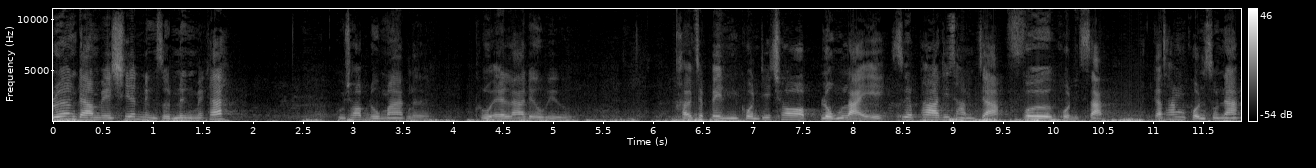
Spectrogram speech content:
เรื่องดามเมเชียน101ไหมคะครูชอบดูมากเลยครูเอล่าเดวิลเขาจะเป็นคนที่ชอบหลงไหลเสื้อผ้าที่ทำจากเฟอร์ขนสัตว์ กระทั่งขนสุนัข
